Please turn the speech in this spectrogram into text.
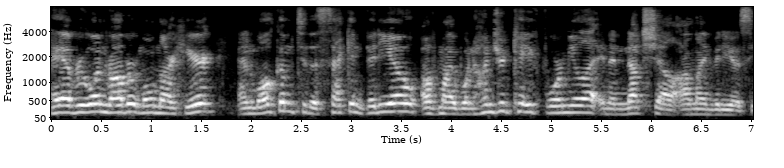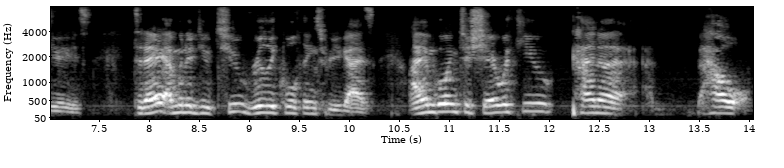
Hey everyone, Robert Molnar here, and welcome to the second video of my 100k formula in a nutshell online video series. Today I'm going to do two really cool things for you guys. I am going to share with you kind of how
